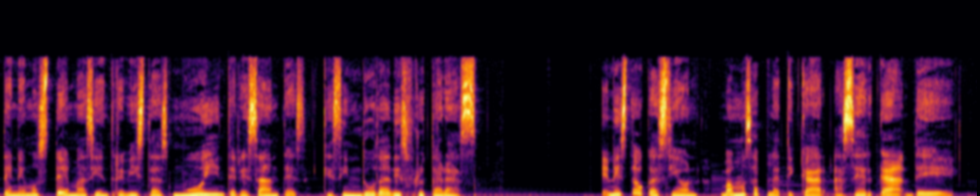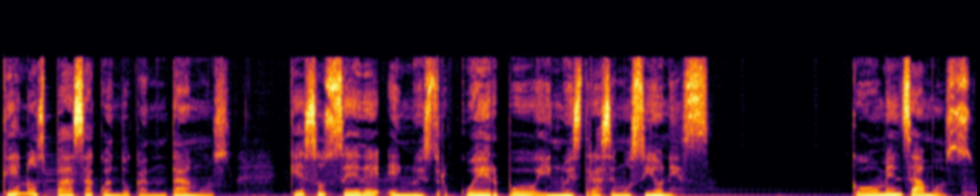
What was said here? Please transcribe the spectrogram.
tenemos temas y entrevistas muy interesantes que sin duda disfrutarás. En esta ocasión vamos a platicar acerca de ¿Qué nos pasa cuando cantamos? ¿Qué sucede en nuestro cuerpo y en nuestras emociones? Comenzamos.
